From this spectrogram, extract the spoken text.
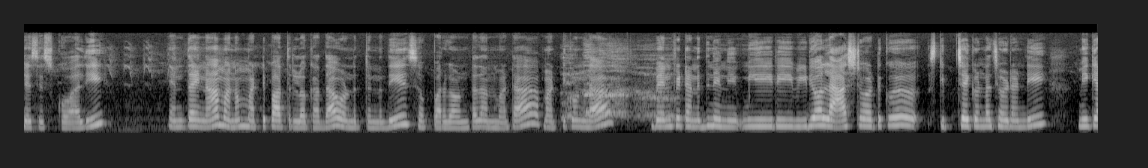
చేసేసుకోవాలి. ఎంతైనా మనం మట్టి పాత్రలో కదా వండుతున్నది సూపర్గా ఉంటుంది అనమాట మట్టి కుండ బెనిఫిట్ అనేది నేను మీరు ఈ వీడియో లాస్ట్ వరకు స్కిప్ చేయకుండా చూడండి మీకే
